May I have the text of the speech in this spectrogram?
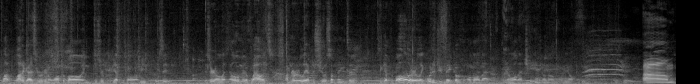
A lot, a lot of guys who are going to want the ball and deserve to get the ball. I mean, is it is there an element of wow, it's I'm to really have to show something to, to get the ball, or like what did you make of, of all that you know all that change on the, on the offense? Um,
